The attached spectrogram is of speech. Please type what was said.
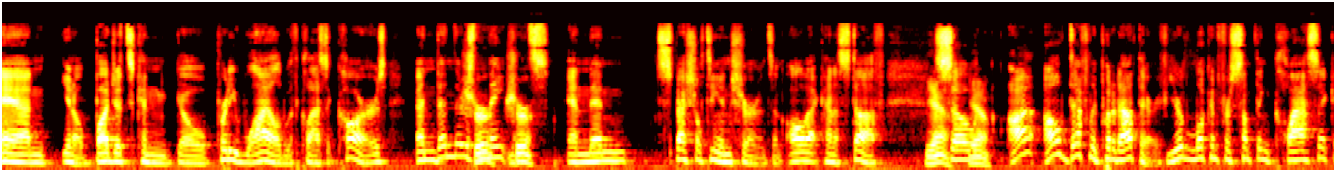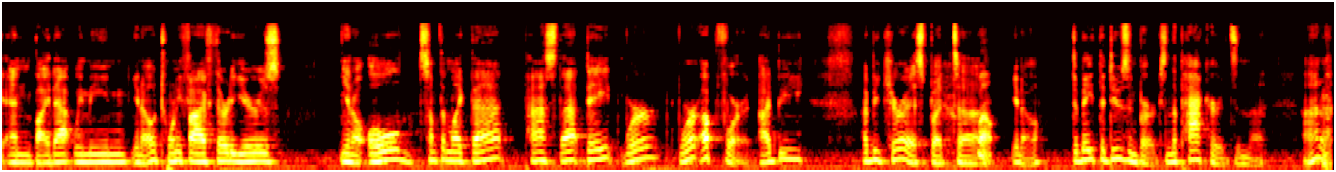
And you know, budgets can go pretty wild with classic cars, and then there's Sure, maintenance, and then specialty insurance and all that kind of stuff. Yeah, So yeah. I, I'll definitely put it out there. If you're looking for something classic, and by that we mean, you know, 25, 30 years, you know, old, something like that, past that date, we're we're up for it. I'd be I'd be curious, but uh, Well- you know, debate the Duesenbergs and the Packards and the I don't know,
